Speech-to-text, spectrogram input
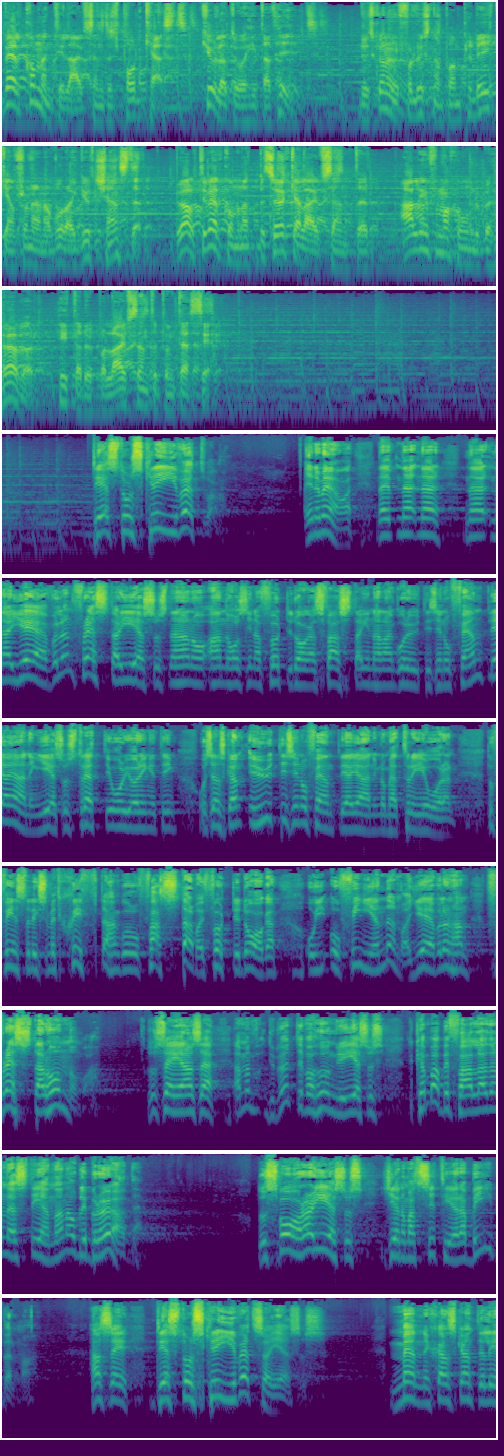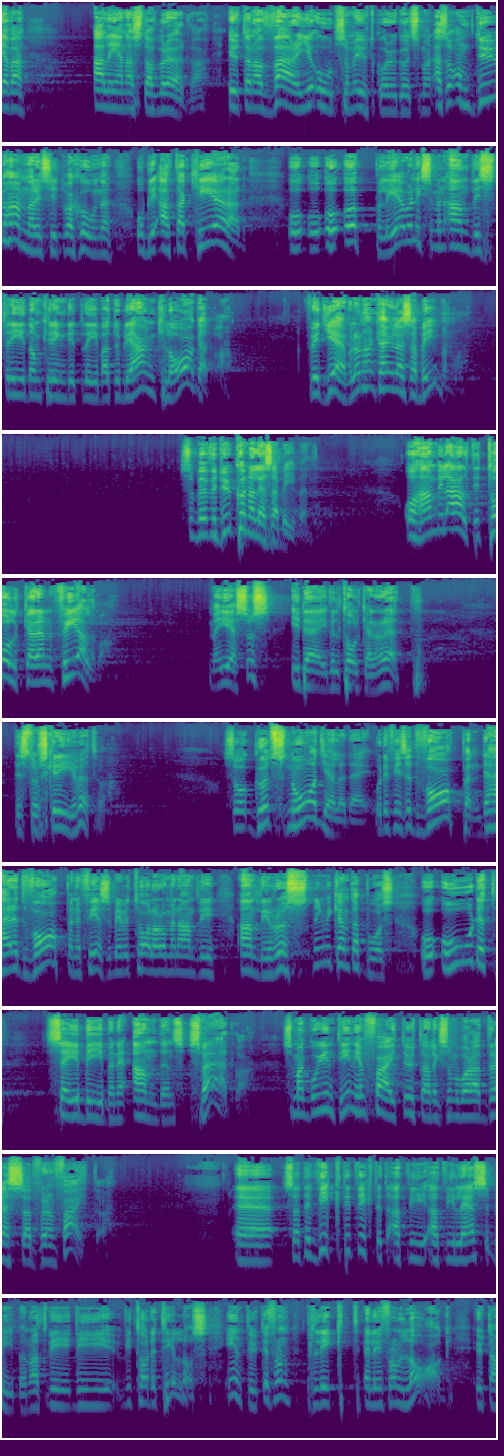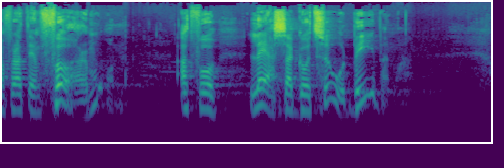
Välkommen till Life Centers podcast. Kul att du har hittat hit. Du ska nu få lyssna på en predikan från en av våra gudstjänster. Du är alltid välkommen att besöka Life Center. All information du behöver hittar du på lifecenter.se. Det står skrivet. va? Är ni med? Va? När, när, när, när, när djävulen frestar Jesus när han har, han har sina 40 dagars fasta innan han går ut i sin offentliga gärning. Jesus 30 år gör ingenting och sen ska han ut i sin offentliga gärning de här tre åren. Då finns det liksom ett skifte, han går och fastar va, i 40 dagar och, och fienden, va, djävulen, han frestar honom. Va. Så säger han så här, ja, men du behöver inte vara hungrig Jesus, du kan bara befalla de där stenarna och bli bröd. Då svarar Jesus genom att citera Bibeln. Va. Han säger, det står skrivet, sa Jesus. Människan ska inte leva allenast av bröd, va? utan av varje ord som utgår ur Guds mun. Alltså om du hamnar i situationer och blir attackerad och, och, och upplever liksom en andlig strid omkring ditt liv, att du blir anklagad. Va? För vet, djävulen han kan ju läsa Bibeln. Va? Så behöver du kunna läsa Bibeln. Och han vill alltid tolka den fel. Va? Men Jesus i dig vill tolka den rätt. Det står skrivet. Va? Så Guds nåd gäller dig och det finns ett vapen. Det här är ett vapen. Efesierbrevet talar om en andlig, andlig rustning vi kan ta på oss. Och ordet, säger Bibeln, är andens svärd. Va? Så man går ju inte in i en fight utan liksom att vara dressad för en fight. Va? Eh, så att det är viktigt, viktigt att vi, att vi läser Bibeln och att vi, vi, vi tar det till oss. Inte utifrån plikt eller ifrån lag, utan för att det är en förmån att få läsa Guds ord, Bibeln.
